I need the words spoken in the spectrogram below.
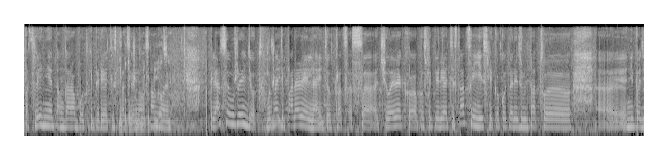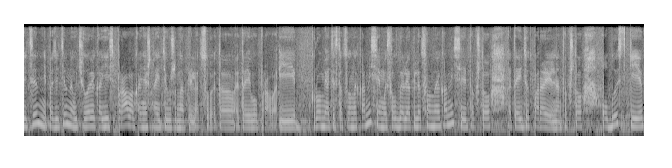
последние там доработки переаттестации, Ну, потом но основное... апелляция. Апелляция уже идет. Вы знаете, параллельно идет процесс. Э, Человек э, после переаттестации, если какой-то результат э, не, позитив, не позитивный, у человека есть право, конечно, идти уже на апелляцию. Это, это его право. И кроме аттестационных комиссий, мы создали апелляционные комиссии, так что это идет параллельно. Так что область Киев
